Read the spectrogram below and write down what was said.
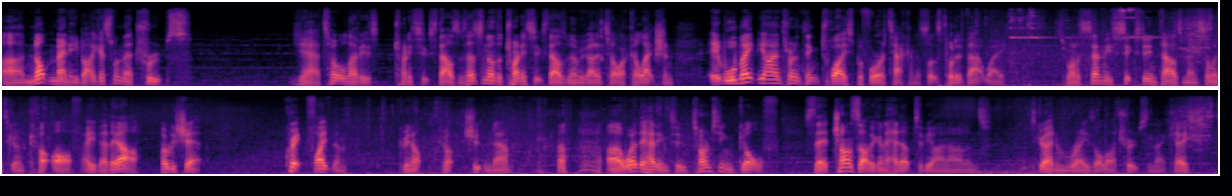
Uh, not many, but I guess when they're troops... Yeah, total levy is 26,000. So that's another 26,000 men we've added to our collection. It will make the Iron Throne think twice before attacking us, let's put it that way. So we want to send these 16,000 men somewhere to go and cut off. Hey, there they are. Holy shit. Quick, fight them. Can we not, can we not shoot them down? uh, where are they heading to? Torrentine Gulf. So their chances are they're going to head up to the Iron Islands. Let's go ahead and raise all our troops in that case.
